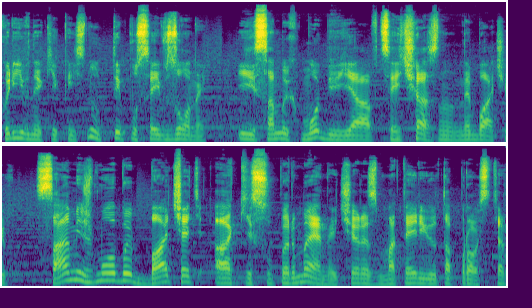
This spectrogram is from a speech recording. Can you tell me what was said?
корівник якийсь, ну, типу сейф-зони. І самих мобів я в цей час ну, не бачив. Самі ж моби бачать акі супермени через матерію та простір.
